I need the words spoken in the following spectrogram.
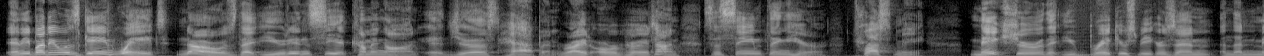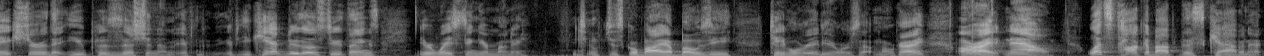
Anybody who has gained weight knows that you didn't see it coming on. It just happened, right, over a period of time. It's the same thing here. Trust me. Make sure that you break your speakers in and then make sure that you position them. If, if you can't do those two things, you're wasting your money. Just go buy a Bose table radio or something, okay? All right, now let's talk about this cabinet.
